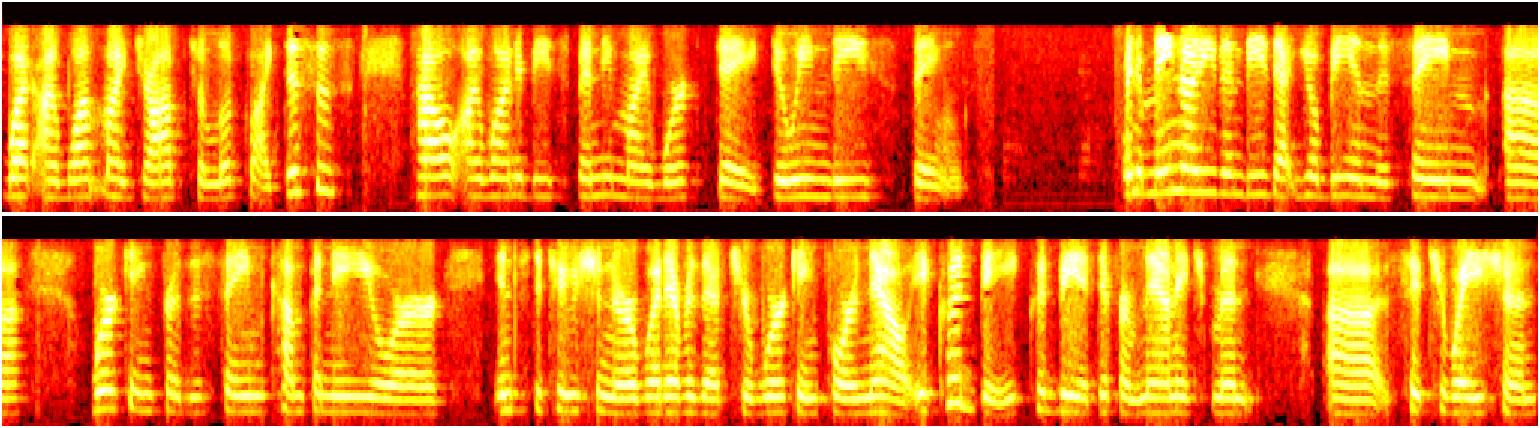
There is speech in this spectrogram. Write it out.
what I want my job to look like. This is how I want to be spending my work day, doing these things. And it may not even be that you'll be in the same uh working for the same company or institution or whatever that you're working for now. It could be, could be a different management uh situation,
